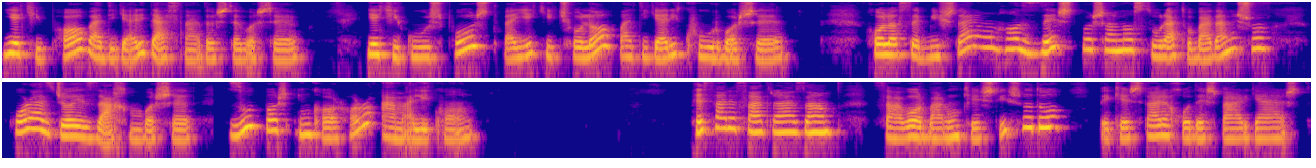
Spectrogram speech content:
یکی پا و دیگری دست نداشته باشه. یکی گوش پشت و یکی چلاق و دیگری کور باشه. خلاصه بیشتر اونها زشت باشن و صورت و بدنشون پر از جای زخم باشه. زود باش این کارها رو عملی کن. پسر صدر ازم سوار بر اون کشتی شد و به کشور خودش برگشت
